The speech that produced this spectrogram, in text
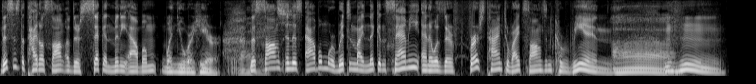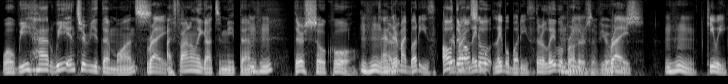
This is the title song of their second mini album, When You Were Here. The songs in this album were written by Nick and Sammy, and it was their first time to write songs in Korean. Ah. hmm Well, we had we interviewed them once. Right. I finally got to meet them. Mhm. They're so cool. hmm And I they're re- my buddies. Oh, they're my label, also- label buddies. They're label Mhm. brothers of yours. Right. Hmm Kiwi.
